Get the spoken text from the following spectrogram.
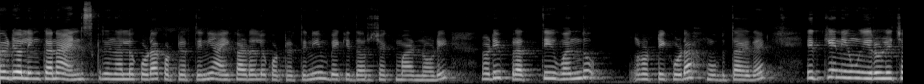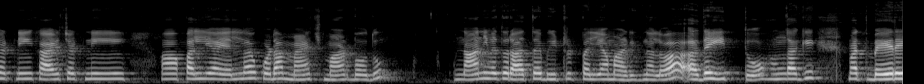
ವಿಡಿಯೋ ಲಿಂಕನ್ನು ಎಂಡ್ ಸ್ಕ್ರೀನಲ್ಲೂ ಕೂಡ ಕೊಟ್ಟಿರ್ತೀನಿ. ಐ ಕಾರ್ಡಲ್ಲೂ ಕೊಟ್ಟಿರ್ತೀನಿ. ಬೇಕಿದ್ದವರು ಚೆಕ್ ಮಾಡಿ ನೋಡಿ. ನೋಡಿ ಪ್ರತಿ ಒಂದು ರೊಟ್ಟಿ ಕೂಡ ಉಬ್ತಾ ಇದೆ. ಇದಕ್ಕೆ ನೀವು ಈರುಳ್ಳಿ ಚಟ್ನಿ, ಕಾಯಿ ಚಟ್ನಿ ಪಲ್ಯ ಎಲ್ಲ ಕೂಡ ಮ್ಯಾಚ್ ಮಾಡ್ಬೋದು. ನಾನಿವತ್ತು ರಾತ್ರಿ ಬೀಟ್ರೂಟ್ ಪಲ್ಯ ಮಾಡಿದ್ನಲ್ವ? ಅದೇ ಇತ್ತು. ಹಾಗಾಗಿ ಮತ್ತು ಬೇರೆ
